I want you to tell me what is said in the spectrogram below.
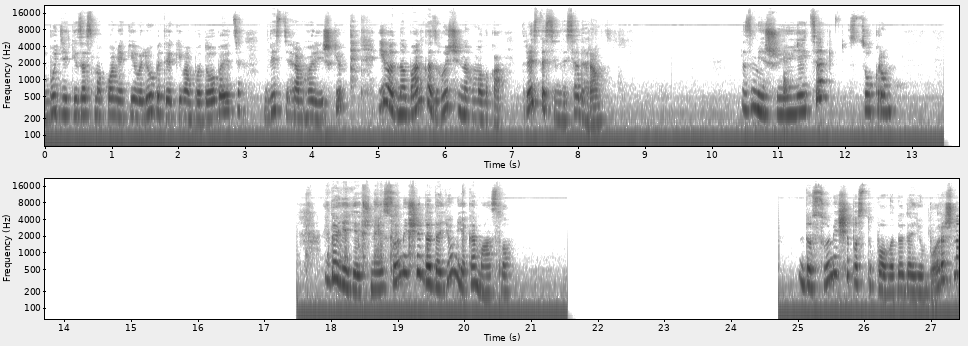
будь-які за смаком, які ви любите, які вам подобаються, 200 г горішків і одна банка згущеного молока 370 г. Змішую яйце з цукром. До яєчної суміші додаю м'яке масло. До суміші поступово додаю борошно.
